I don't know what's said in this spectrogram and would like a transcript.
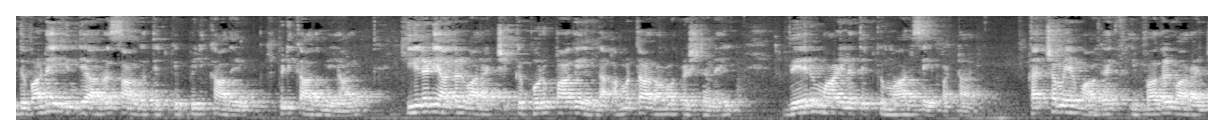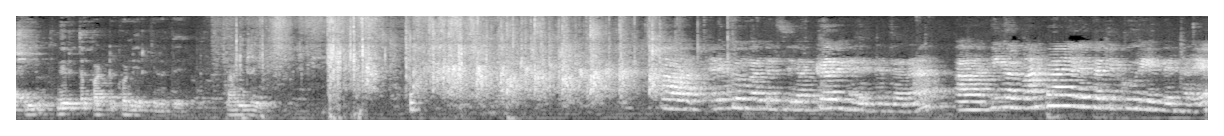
இது வட இந்திய அரசாங்கத்திற்கு பிடிக்காத பிடிக்காதமையால் கீழடி அகழ்வாராய்ச்சிக்கு பொறுப்பாக இருந்த அமிர்தா ராமகிருஷ்ணனை வேறு மாநிலத்திற்கு மாறு செய்யப்பட்டார். தற்சமயமாக இவ்வகழ்வாராய்ச்சி நிறுத்தப்பட்டு கொண்டிருக்கிறது. நன்றி. எனக்கு உங்களிடம் சில கேள்விகள் இருக்கின்றன. நீங்கள் மண்பானைகளை பற்றி கூறியிருந்தீர்களே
